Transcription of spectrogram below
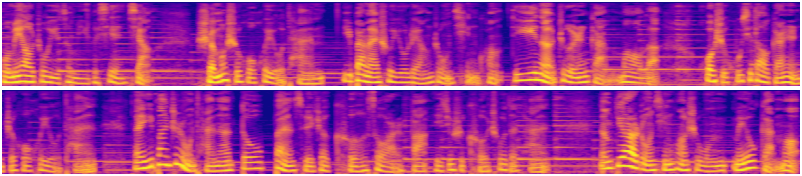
我们要注意这么一个现象：什么时候会有痰？一般来说有两种情况。第一呢，这个人感冒了，或是呼吸道感染之后会有痰，但一般这种痰呢，都伴随着咳嗽而发，也就是咳出的痰。那么第二种情况是我们没有感冒，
